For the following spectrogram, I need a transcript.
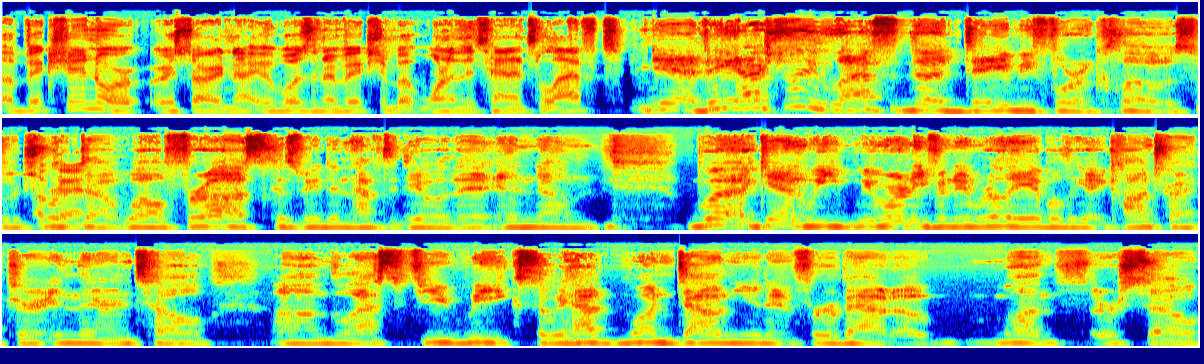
eviction, or, or sorry, no, it wasn't eviction, but one of the tenants left. Yeah, they actually left the day before it closed, which Okay. worked out well for us because we didn't have to deal with it. And um, but again, we we weren't even really able to get contractor in there until um, the last few weeks. So we had one down unit for about a month or so,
